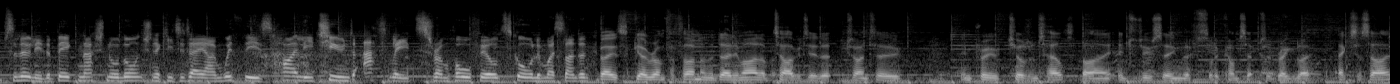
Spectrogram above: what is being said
Absolutely, the big national launch, Nikki. Today I'm with these highly tuned athletes from Hallfield School in West London. Both go run for fun and the Daily Mile are targeted at trying to improve children's health by introducing the sort of concept of regular exercise.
